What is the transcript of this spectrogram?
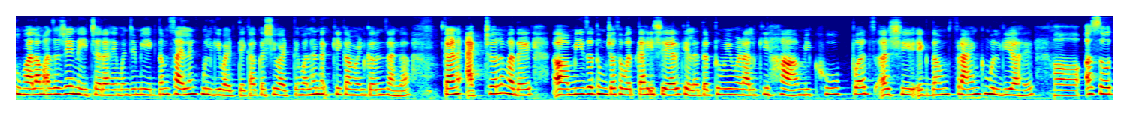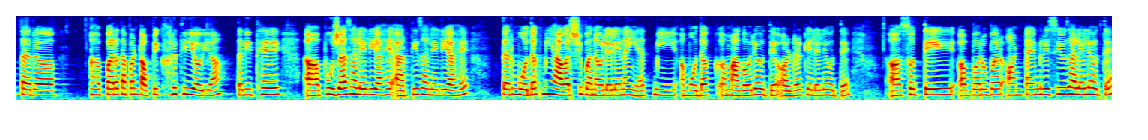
तुम्हाला माझं जे नेचर आहे म्हणजे मी एकदम सायलेंट मुलगी वाटते का कशी वाटते मला नक्की कमेंट करून सांगा. कारण ॲक्च्युअलमध्ये मी जर तुमच्यासोबत काही शेअर केलं तर तुम्ही म्हणाल की हां मी खूपच अशी एकदम फ्रँक मुलगी आहे. असो तर परत आपण टॉपिकवरती येऊया. तर इथे पूजा झालेली आहे आरती झालेली आहे. तर मोदक मी ह्यावर्षी बनवलेले नाही आहेत मी मोदक मागवले होते ऑर्डर केलेले होते. सो ते बरोबर ऑन टाईम रिसीव झालेले होते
